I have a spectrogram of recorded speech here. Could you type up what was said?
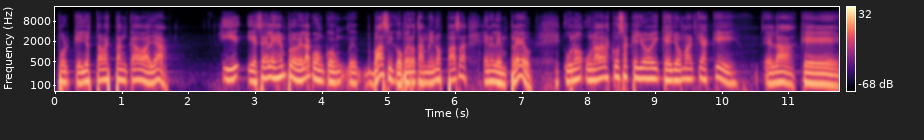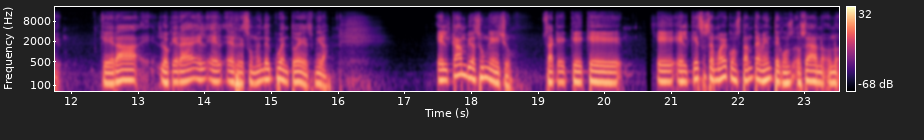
porque yo estaba estancado allá? Y, ese es el ejemplo, ¿verdad? Con, con, eh, básico, pero también nos pasa en el empleo. Uno, una de las cosas que yo, que yo marqué aquí es la que que era lo que era el, resumen del cuento es, mira, el cambio es un hecho. O sea, que, que, que eh, el queso se mueve constantemente. o sea, no,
